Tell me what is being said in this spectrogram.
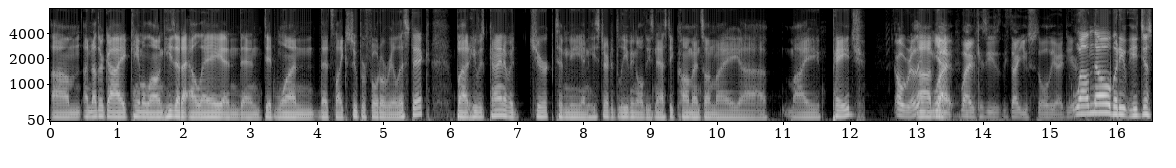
Um, another guy came along. He's out of L.A. and and did one that's like super photorealistic, but he was kind of a jerk to me, and he started leaving all these nasty comments on my uh, my page. Oh, really? Um, Why? yeah. Why? Because he, he thought you stole the idea. Well, no, but he, he just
